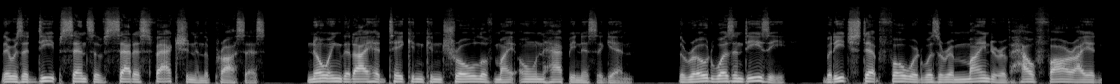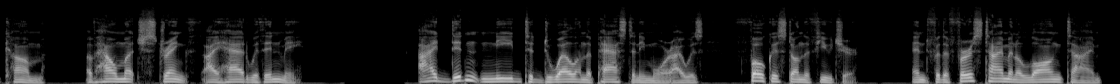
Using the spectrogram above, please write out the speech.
There was a deep sense of satisfaction in the process, knowing that I had taken control of my own happiness again. The road wasn't easy, but each step forward was a reminder of how far I had come, of how much strength I had within me. I didn't need to dwell on the past anymore. I was focused on the future, and for the first time in a long time,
